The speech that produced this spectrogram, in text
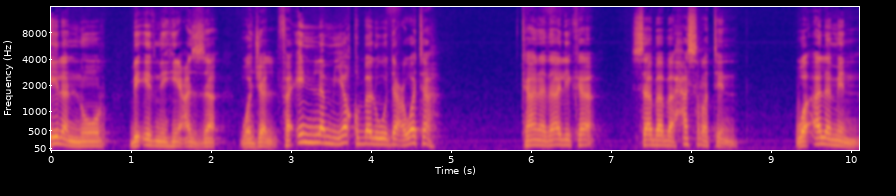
إلى النور بإذنه عز وجل. فإن لم يقبلوا دعوته كان ذلك سبب حسرة وألم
